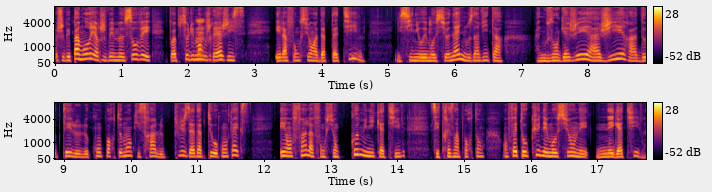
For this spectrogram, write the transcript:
je vais pas mourir, je vais me sauver. Il faut absolument mmh. que je réagisse. Et la fonction adaptative, les signaux émotionnels nous invitent à, à nous engager, à agir, à adopter le, le, comportement qui sera le plus adapté au contexte. Et enfin, la fonction communicative, c'est très important. En fait, aucune émotion n'est négative.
